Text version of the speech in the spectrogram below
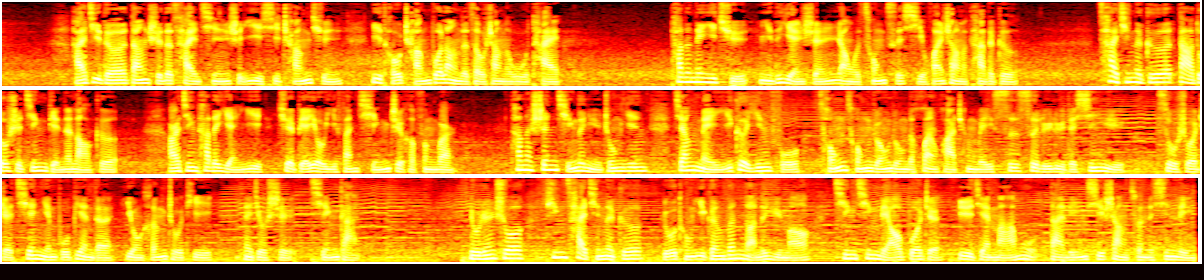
还记得当时的蔡琴是一袭长裙，一头长波浪的走上了舞台。她的那一曲《你的眼神》让我从此喜欢上了她的歌。蔡琴的歌大多是经典的老歌，而经她的演绎，却别有一番情致和风味儿。她那深情的女中音，将每一个音符从从容容地幻化成为丝丝缕缕的心语，诉说着千年不变的永恒主题，那就是情感。有人说，听蔡琴的歌，如同一根温暖的羽毛，轻轻撩拨着日渐麻木但灵犀尚存的心灵。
